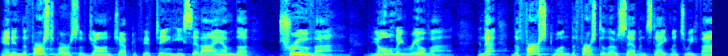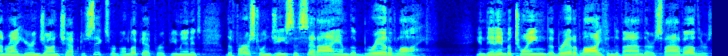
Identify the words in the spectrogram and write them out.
And in the first verse of John chapter 15, he said, I am the true vine the only real vine. And that the first one, the first of those seven statements we find right here in John chapter 6, we're going to look at for a few minutes. The first one, Jesus said, I am the bread of life. And then in between the bread of life and the vine, there's five others.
